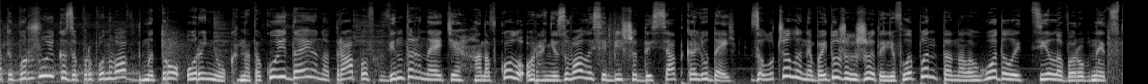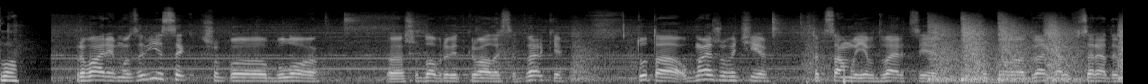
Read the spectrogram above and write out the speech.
Виготовляти буржуйки запропонував Дмитро Уренюк. На таку ідею натрапив в інтернеті, а навколо організувалися більше десятка людей. Залучили небайдужих жителів Липин та налагодили ціле виробництво. Приварюємо завісик, щоб е, було, е, щоб добре відкривалися дверки. Тут обмежувачі так само є в дверці, щоб е, дверка всередину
